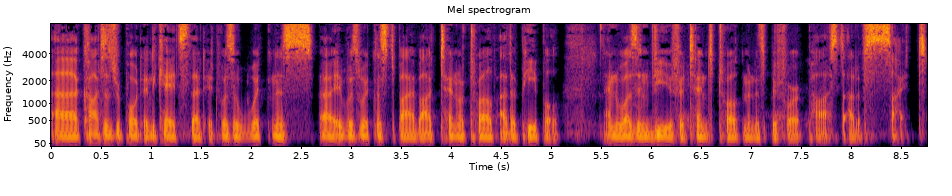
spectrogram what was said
Uh, Carter's report indicates that it was a witness. Uh, it was witnessed by about ten or twelve other people, and was in view for ten to twelve minutes before it passed out of sight.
